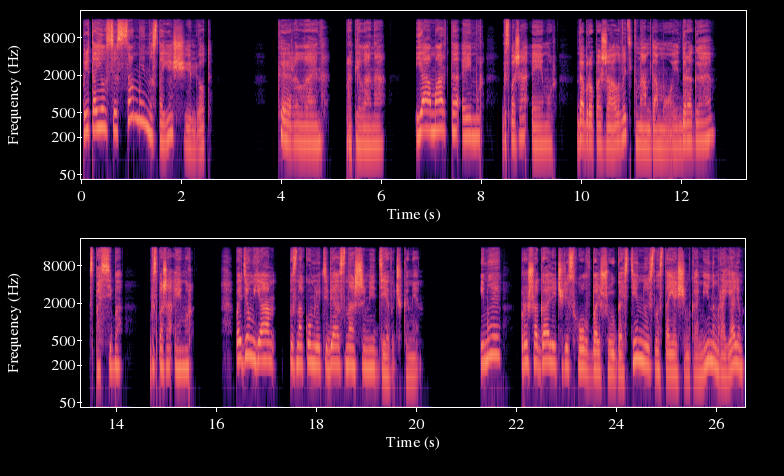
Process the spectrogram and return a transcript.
притаился самый настоящий лед. «Кэролайн», — пропела она, — «я Марта Эймур, госпожа Эймур. Добро пожаловать к нам домой, дорогая». «Спасибо, госпожа Эймур. Пойдем, я познакомлю тебя с нашими девочками». И мы прошагали через холл в большую гостиную с настоящим камином, роялем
